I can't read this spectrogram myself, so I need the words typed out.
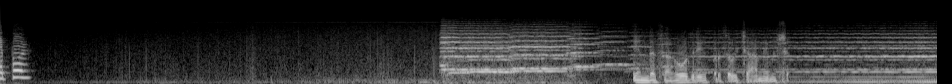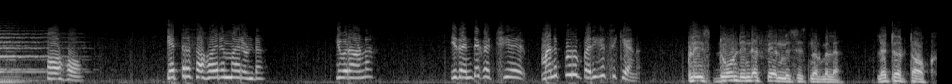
എപ്പോൾ? എന്റെ സഹോദരിയെ പ്രസവിച്ച ആ നിമിഷം. ഓഹോ. എത്ര സഹോദരന്മാരുണ്ട്? ഇവരാണ് ഇതെന്റെ കക്ഷിയെ മനഃപൂർവം പരിഹസിക്കുകയാണ്. Please don't interfere Mrs Nirmala let her talk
